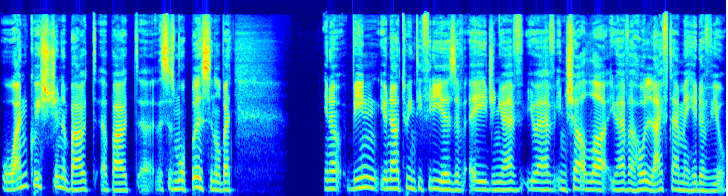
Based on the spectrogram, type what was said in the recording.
one question about about uh, this is more personal, but you know, being you're now 23 years of age and you have you have inshallah you have a whole lifetime ahead of you.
